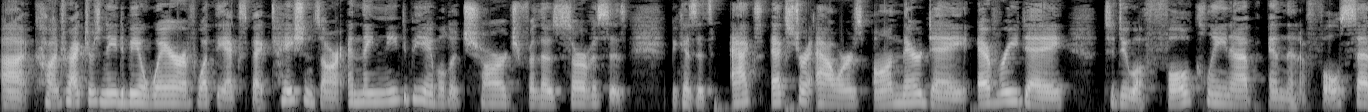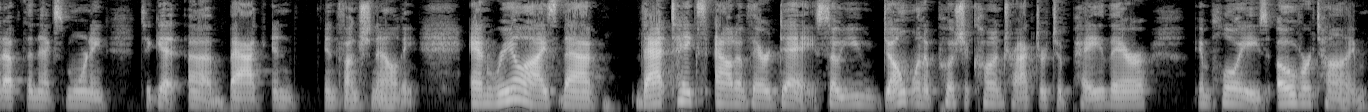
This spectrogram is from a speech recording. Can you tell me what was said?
uh, contractors need to be aware of what the expectations are and they need to be able to charge for those services because it's ex- extra hours on their day every day to do a full cleanup and then a full setup the next morning to get uh, back in, in functionality. And realize that that takes out of their day. So you don't want to push a contractor to pay their employees overtime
